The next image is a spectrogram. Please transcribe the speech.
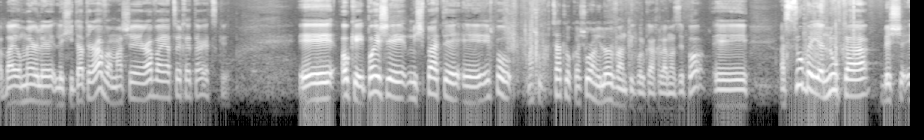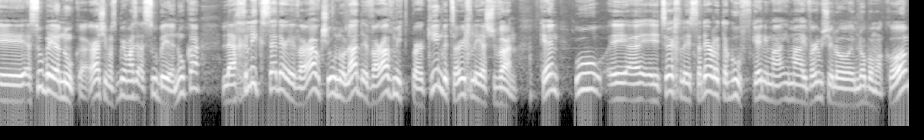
אביי אומר לשיטת רבא מה שרבא היה צריך לתרץ, כאילו. אה, אוקיי, פה יש משפט, יש פה משהו קצת לא קשור, אני לא הבנתי כל כך למה זה פה. עשו בינוקה, בש, אה, עשו בינוקה, רש"י מסביר מה זה עשו בינוקה, להחליק סדר איבריו, כשהוא נולד איבריו מתפרקים וצריך ליישבן, כן? הוא אה, אה, צריך לסדר לו את הגוף, כן? אם, אם האיברים שלו הם לא במקום,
